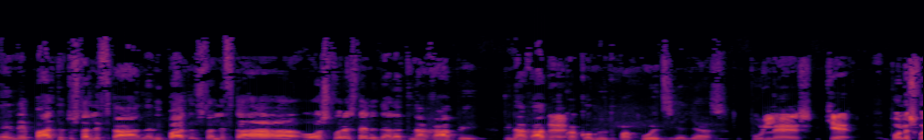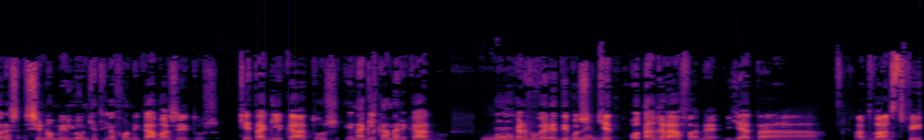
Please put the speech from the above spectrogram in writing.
Ε, ναι, πάρτε τους τα λεφτά. Δηλαδή, πάρτε τους τα λεφτά όσες φορές θέλετε. Αλλά την αγάπη, την αγάπη Ναι. του κακόμοιρου του παππού ή της γιαγιάς. Που λες. Και πολλές φορές συνομιλούν και τηλεφωνικά μαζί τους. Και τα αγγλικά τους είναι αγγλικά Αμερικάνου. Ναι, Μου έκανε ναι, φοβερή ναι, εντύπωση. είναι- Και όταν γράφανε για τα advanced fee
